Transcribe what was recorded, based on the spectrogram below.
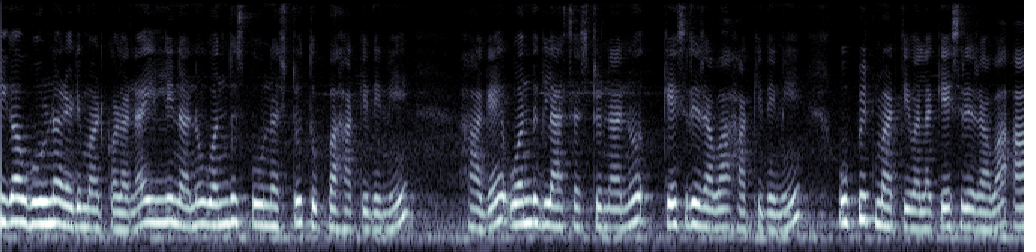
ಈಗ ಹೂರ್ಣ ರೆಡಿ ಮಾಡ್ಕೊಳ್ಳೋಣ. ಇಲ್ಲಿ ನಾನು ಒಂದು ಸ್ಪೂನಷ್ಟು ತುಪ್ಪ ಹಾಕಿದ್ದೀನಿ. ಹಾಗೆ ಒಂದು ಗ್ಲಾಸಷ್ಟು ನಾನು ಕೇಸರಿ ರವೆ ಹಾಕಿದ್ದೀನಿ. ಉಪ್ಪಿಟ್ಟು ಮಾಡ್ತೀವಲ್ಲ ಕೇಸರಿ ರವೆ, ಆ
